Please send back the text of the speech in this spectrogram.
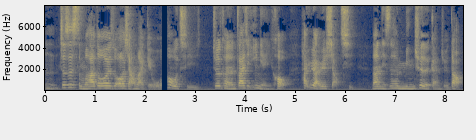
嗯，就是什么他都会说哦，想要买给我。后期就是可能在一起一年以后，他越来越小气。然后你是很明确的感觉到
